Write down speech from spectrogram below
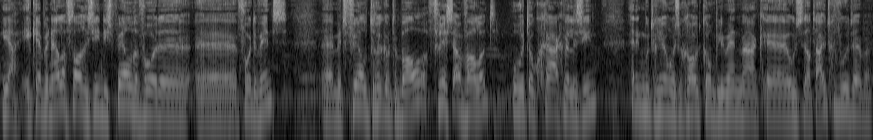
Ja, ik heb een elftal gezien die speelde voor de, uh, voor de winst. Uh, met veel druk op de bal, fris aanvallend, hoe we het ook graag willen zien. En ik moet de jongens een groot compliment maken uh, hoe ze dat uitgevoerd hebben.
